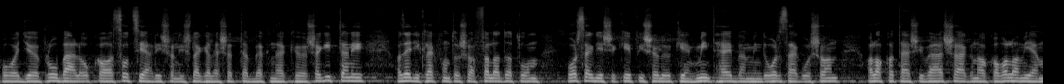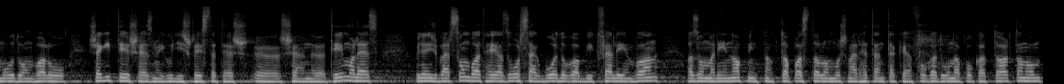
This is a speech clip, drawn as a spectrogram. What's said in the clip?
hogy próbálok a szociálisan is legelesettebbeknek segíteni. Az egyik legfontosabb feladatom országgyűlési képviselőként mind helyben, mind országosan a lakhatási válságnak a valamilyen módon való segítése, ez még úgyis részletesen téma lesz ugyanis bár Szombathely az ország boldogabbik felén van, azonban én nap mint nap tapasztalom, most már hetente kell fogadónapokat tartanom,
